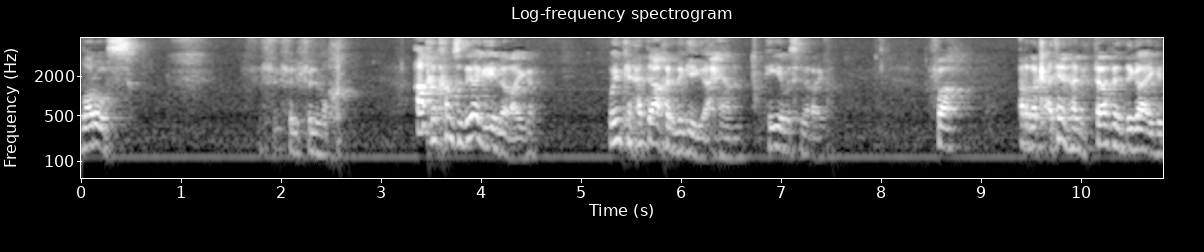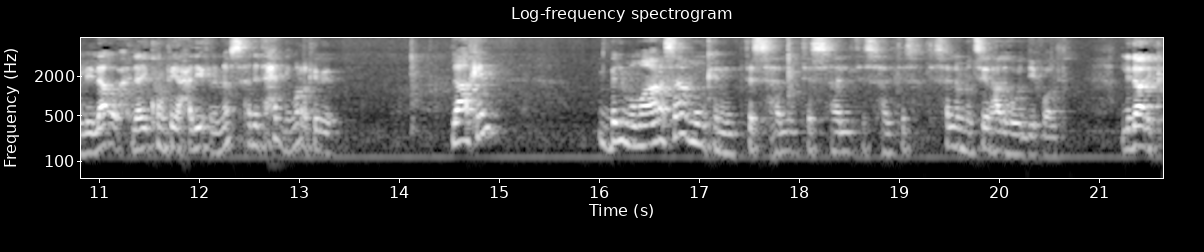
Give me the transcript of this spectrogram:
ضروس في, في المخ. آخر خمس دقائق هي اللي رايقة. ويمكن حتى آخر دقيقة أحيانا هي بس اللي رايقة. فالركعتين هذه الثلاث دقائق اللي لا لا يكون فيها حديث للنفس هذا تحدي مرة كبير. لكن بالممارسة ممكن تسهل تسهل تسهل تسهل تسهل لما تصير هذا هو الديفولت. لذلك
